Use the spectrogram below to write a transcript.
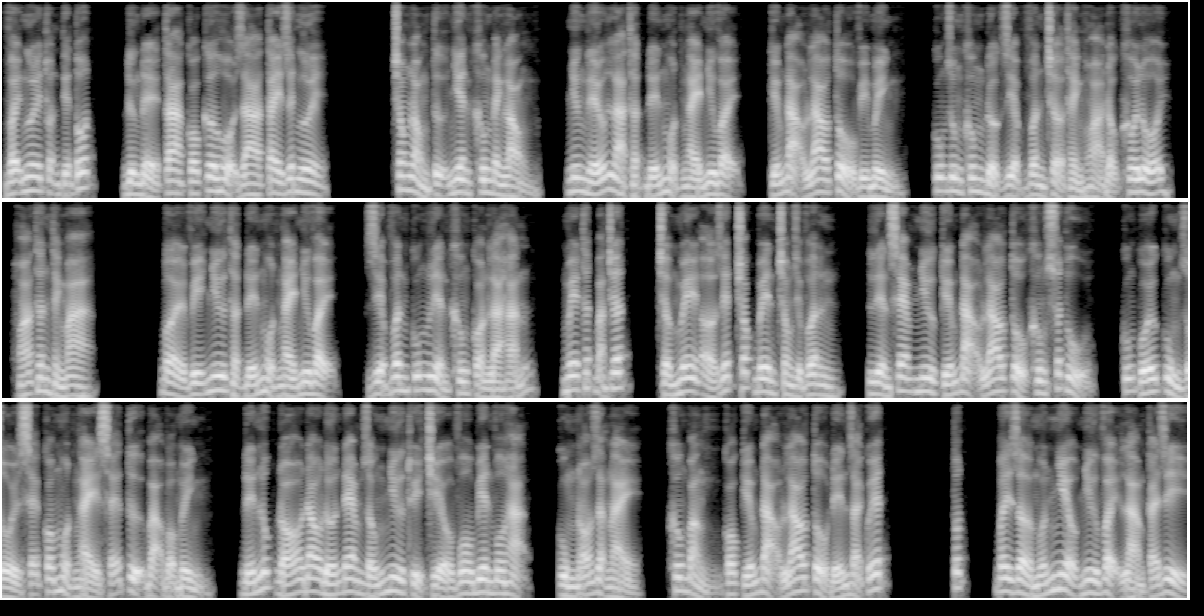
Vậy ngươi thuận tiện tốt, đừng để ta có cơ hội ra tay giết ngươi. Trong lòng tự nhiên không đành lòng, nhưng nếu là thật đến một ngày như vậy, kiếm đạo lao tổ vì mình, cũng dung không được diệp vân trở thành hỏa độc khôi lỗi, hóa thân thành ma. Bởi vì như thật đến một ngày như vậy, diệp vân cũng liền không còn là hắn, mê thất bản chất, trầm mê ở giết chóc bên trong diệp vân, liền xem như kiếm đạo lao tổ không xuất thủ cũng cuối cùng rồi sẽ có một ngày sẽ tự bạo bỏ mình, đến lúc đó đau đớn đem giống như thủy triều vô biên vô hạn, cùng nó dạng này, không bằng có kiếm đạo lao tổ đến giải quyết. Tốt, bây giờ muốn nhiều như vậy làm cái gì?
